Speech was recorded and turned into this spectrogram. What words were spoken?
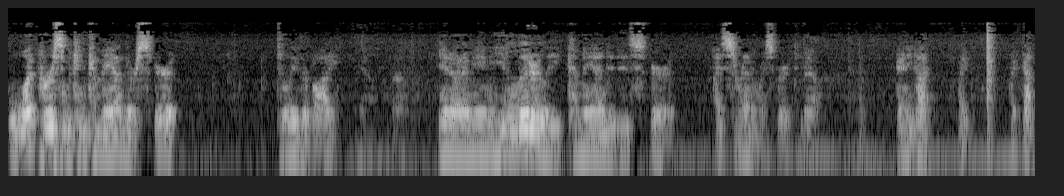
what person can command their spirit to leave their body? You know what I mean? He literally commanded his spirit. I surrender my spirit to you. And he died. Like, like that.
